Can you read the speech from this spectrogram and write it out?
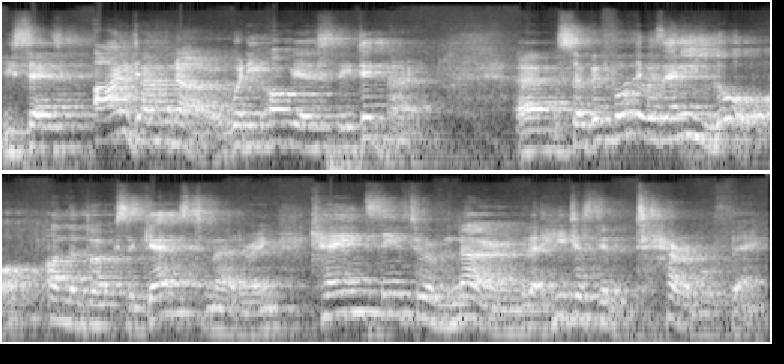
He says, I don't know, when he obviously did know. Um, so before there was any law on the books against murdering, Cain seems to have known that he just did a terrible thing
